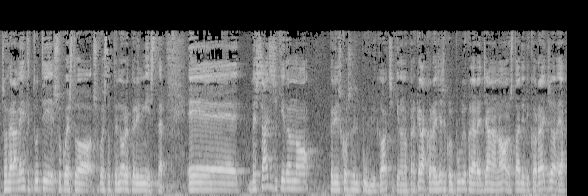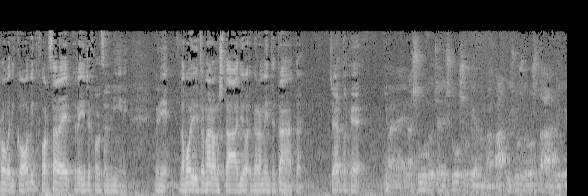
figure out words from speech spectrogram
sono veramente tutti su questo, su questo tenore per il mister. E messaggi ci chiedono per il discorso del pubblico, ci chiedono perché la Correggese col pubblico e la Reggiana no, lo stadio di Correggio è a prova di Covid, forza Re- Reggio e forza Alvini. Quindi la voglia di tornare allo stadio è veramente tanta. Certo che Ma è l'assurdo, c'è il discorso che a parte il discorso dello stadio, che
